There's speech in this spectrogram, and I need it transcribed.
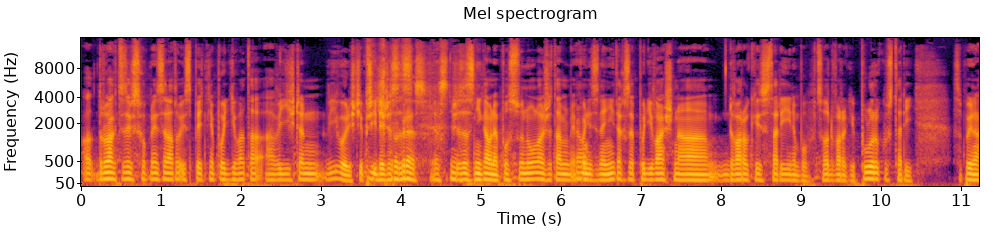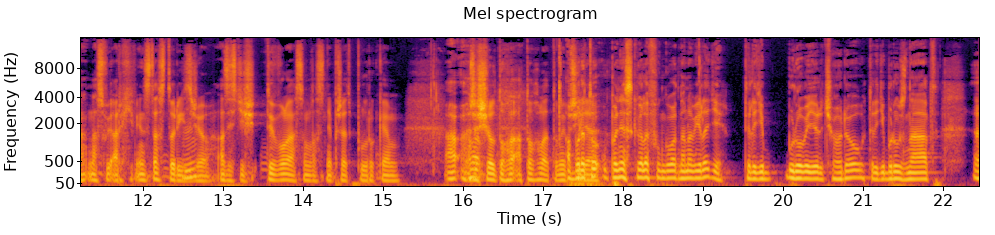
A druhá, ty jsi schopný se na to i zpětně podívat a, a vidíš ten vývoj. Když ti přijde, že, progres, ses, jasně. že se nikam neposunul a že tam jako jo. nic není, tak se podíváš na dva roky starý, nebo co dva roky, půl roku starý, se podíváš na, na svůj archiv Insta Stories, hmm. že jo, a zjistíš, ty vole, já jsem vlastně před půl rokem a, řešil tohle a tohle, to mi A přijde. bude to úplně skvěle fungovat na nový lidi. Ty lidi budou vědět, do čeho jdou, ty lidi budou znát uh,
